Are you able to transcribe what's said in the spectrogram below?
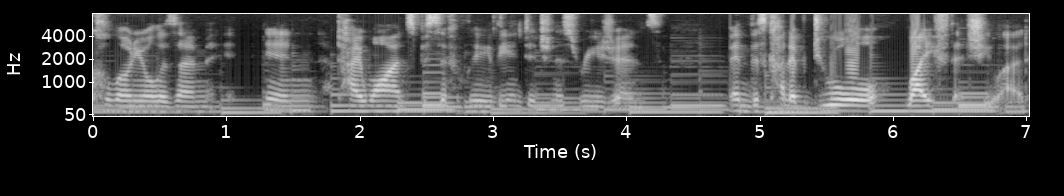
colonialism in Taiwan, specifically the indigenous regions, and this kind of dual life that she led.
